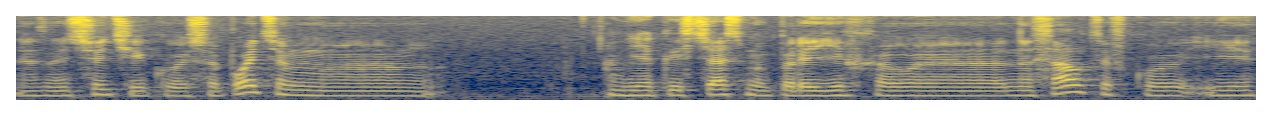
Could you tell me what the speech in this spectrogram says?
значить, очікуєш. А потім в якийсь час ми переїхали на Салтівку і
